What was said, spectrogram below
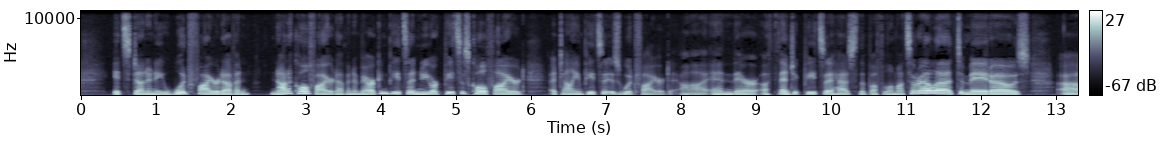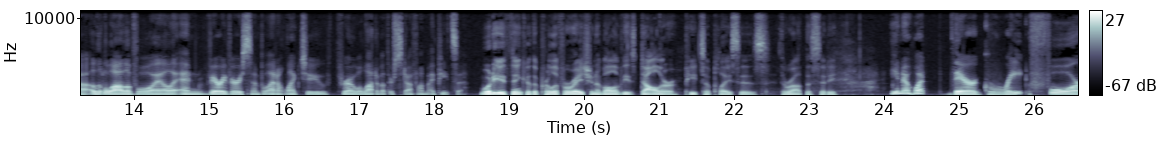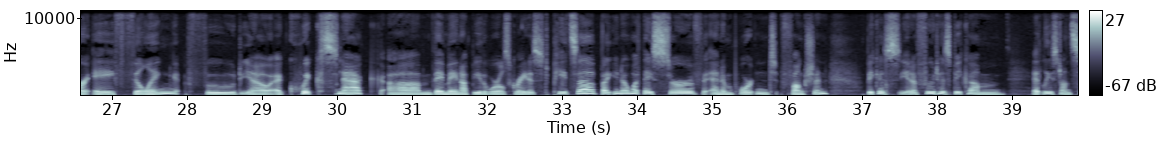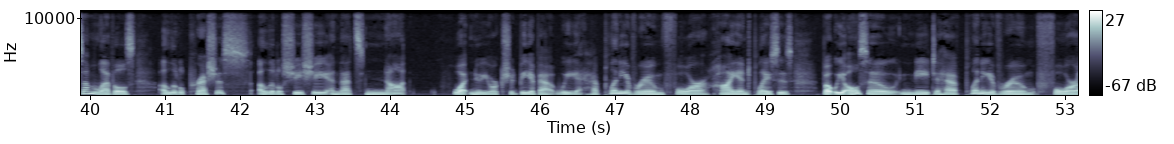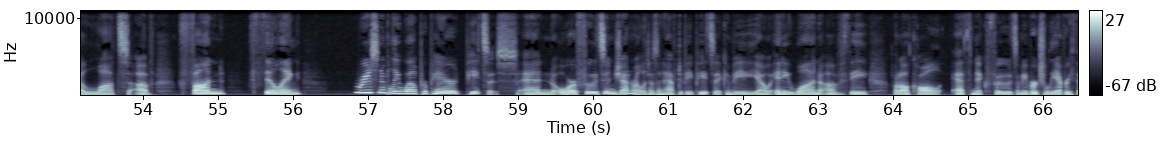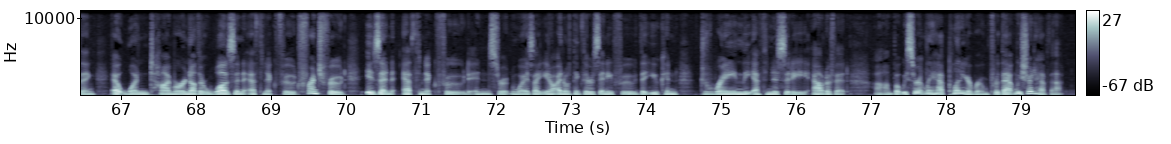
It's done in a wood-fired oven not a coal fired oven. American pizza, New York pizza is coal fired, Italian pizza is wood fired. Uh, and their authentic pizza has the buffalo mozzarella, tomatoes, uh, a little olive oil, and very, very simple. I don't like to throw a lot of other stuff on my pizza. What do you think of the proliferation of all of these dollar pizza places throughout the city? You know what? They're great for a filling food, you know, a quick snack. Um, they may not be the world's greatest pizza, but you know what? They serve an important function because you know food has become, at least on some levels, a little precious, a little shishi, and that's not what New York should be about. We have plenty of room for high end places, but we also need to have plenty of room for lots of fun, filling, reasonably well prepared pizzas and or foods in general. It doesn't have to be pizza. It can be, you know, any one of the what I'll call ethnic foods. I mean, virtually everything at one time or another was an ethnic food. French food is an ethnic food in certain ways. I, you know, I don't think there's any food that you can drain the ethnicity out of it. Uh, but we certainly have plenty of room for that. And we should have that.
